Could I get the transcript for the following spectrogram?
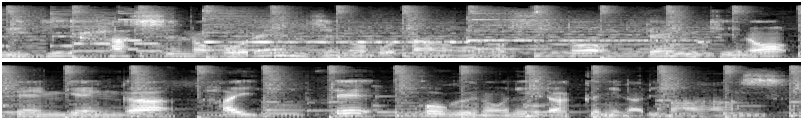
右端のオレンジのボタンを押すと電気の電源が入って漕ぐのに楽になります。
